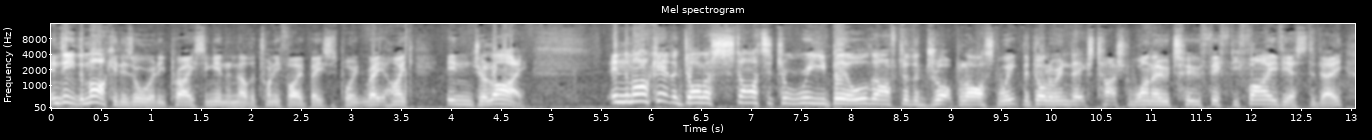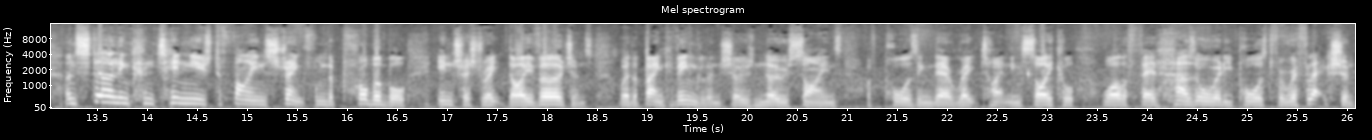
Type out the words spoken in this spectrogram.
Indeed, the market is already pricing in another 25 basis point rate hike in July. In the market, the dollar started to rebuild after the drop last week. The dollar index touched 102.55 yesterday, and sterling continues to find strength from the probable interest rate divergence, where the Bank of England shows no signs of pausing their rate tightening cycle, while the Fed has already paused for reflection.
